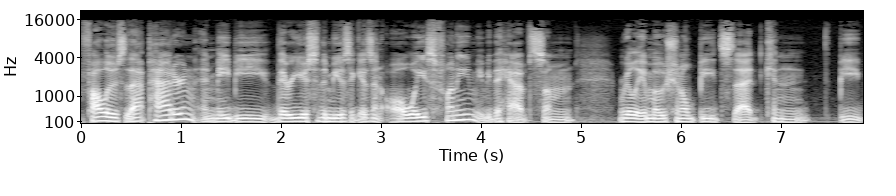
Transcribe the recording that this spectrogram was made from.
follows that pattern, and maybe their use of the music isn't always funny. Maybe they have some really emotional beats that can be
